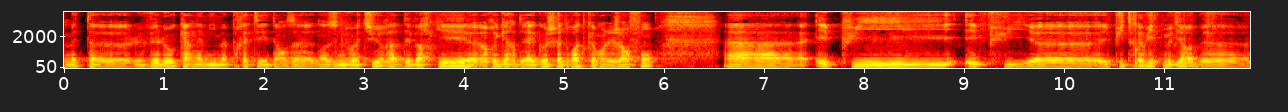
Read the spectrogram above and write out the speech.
mettre le vélo qu'un ami m'a prêté dans, un, dans une voiture, à débarquer, regarder à gauche à droite comment les gens font. Euh, et puis et puis euh, et puis très vite me dire ah ben,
